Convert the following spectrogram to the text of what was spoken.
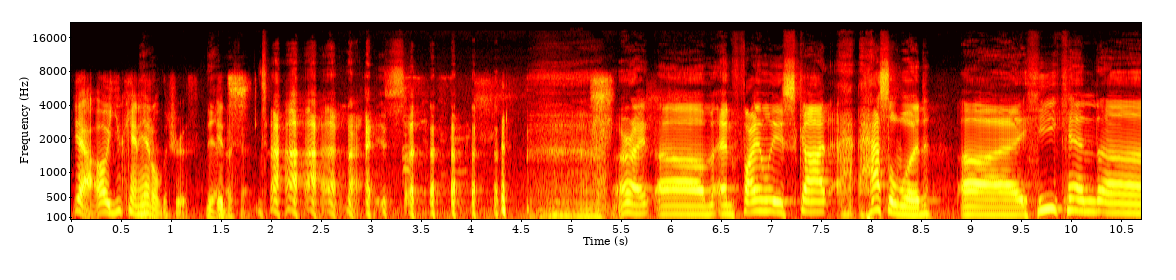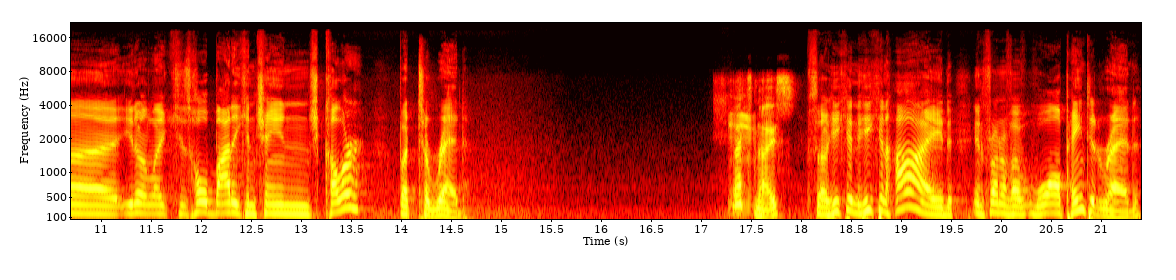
Yeah. Oh, you can't handle the truth. Yeah, it's nice. All right. Um, and finally, Scott Haselwood. Uh, he can, uh, you know, like his whole body can change color, but to red. that's nice. So he can he can hide in front of a wall painted red,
